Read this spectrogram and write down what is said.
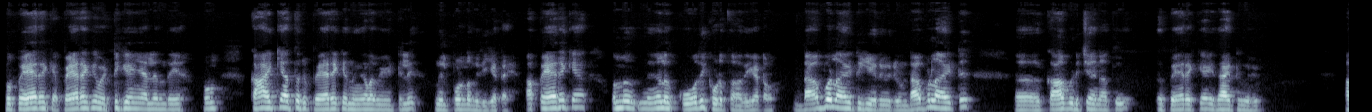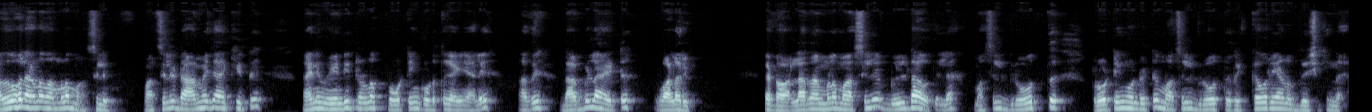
ഇപ്പോൾ പേരയ്ക്ക പേരയ്ക്ക വെട്ടിക്കഴിഞ്ഞാൽ എന്ത് ചെയ്യും? അപ്പം കായ്ക്കാത്തൊരു പേരയ്ക്ക് നിങ്ങളെ വീട്ടിൽ നിൽപ്പുണ്ടെന്നിരിക്കട്ടെ. ആ പേരയ്ക്ക ഒന്ന് നിങ്ങൾ കോതി കൊടുത്താൽ മതി കേട്ടോ. ഡബിളായിട്ട് കയറി വരും. ഡബിളായിട്ട് കാ പിടിച്ചതിനകത്ത് പേരയ്ക്ക ഇതായിട്ട് വരും. അതുപോലെയാണ് നമ്മളെ മസിലും. മസിൽ ഡാമേജ് ആക്കിയിട്ട് അതിന് വേണ്ടിയിട്ടുള്ള പ്രോട്ടീൻ കൊടുത്തു കഴിഞ്ഞാൽ അത് ഡബിളായിട്ട് വളരും. കേട്ടോ അല്ലാതെ നമ്മളെ മസിൽ ബിൽഡ് ആവത്തില്ല. മസിൽ ഗ്രോത്ത് പ്രോട്ടീൻ കൊണ്ടിട്ട് മസിൽ ഗ്രോത്ത് റിക്കവറിയാണ് ഉദ്ദേശിക്കുന്നത്.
